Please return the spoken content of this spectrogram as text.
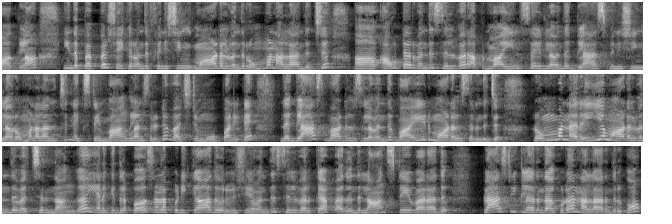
பார்க்கலாம். இந்த பெப்பர் ஷேக்கர் வந்து ஃபினிஷிங் மாடல் வந்து ரொம்ப நல்லா இருந்துச்சு. அவுட்டர் வந்து சில்வர் அப்புறமா இன்சைடில் வந்து கிளாஸ் ஃபினிஷிங்லாம் ரொம்ப நல்லா இருந்துச்சு. நெக்ஸ்ட் டைம் வாங்கலாம்னு சொல்லிட்டு வச்சுட்டு மூவ் பண்ணிட்டு இந்த கிளாஸ் பாட்டில்ஸில் வந்து வைடு மாடல்ஸ் இருந்துச்சு. ரொம்ப நிறைய மாடல் வந்து வச்சுருந்தாங்க. எனக்கு இதில் பர்சனலாக பிடிக்காத ஒரு விஷயம் வந்து சில்வர் கேப் அது வந்து லாங் ஸ்டே வராது. பிளாஸ்டிக்கில் இருந்தால் கூட நல்லா இருந்திருக்கும்.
